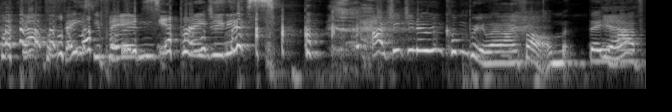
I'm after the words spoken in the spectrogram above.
that face you're Face, yeah. genius. Actually, do you know in Cumbria, where I'm from, they Yeah. have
